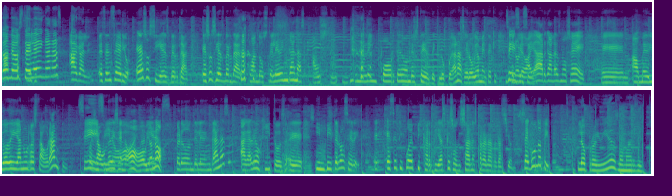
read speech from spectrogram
donde a usted le den ganas, hágale. Es en serio, eso sí es verdad, eso sí es verdad. Cuando a usted le den ganas a usted, que no le importe dónde esté, de que lo puedan hacer, obviamente que, no sí, le sí. vaya a dar ganas, no sé, en- a mediodía en un restaurante. Sí, pues ya uno sí, dice, no, obvio no, pero donde le den ganas, hágale ojitos, eh, invítelo a hacer eh, ese tipo de picardías que son sanas para la relación. Segundo tip, Lo prohibido es lo más rico.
